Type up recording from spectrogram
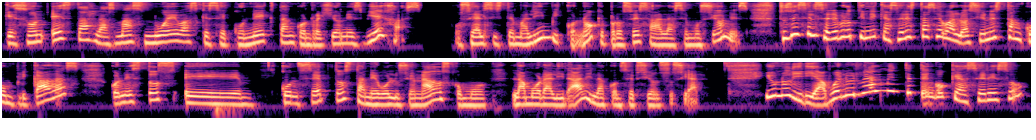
que son estas las más nuevas que se conectan con regiones viejas, o sea, el sistema límbico, ¿no? Que procesa las emociones. Entonces el cerebro tiene que hacer estas evaluaciones tan complicadas con estos eh, conceptos tan evolucionados como la moralidad y la concepción social. Y uno diría, bueno, ¿y realmente tengo que hacer eso?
